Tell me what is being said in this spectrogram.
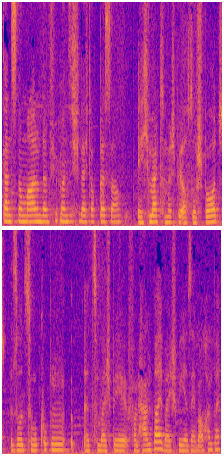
ganz normal und dann fühlt man sich vielleicht auch besser. Ich mag zum Beispiel auch so Sport, so zu gucken, äh, zum Beispiel von Handball, weil ich spiele ja selber auch Handball.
